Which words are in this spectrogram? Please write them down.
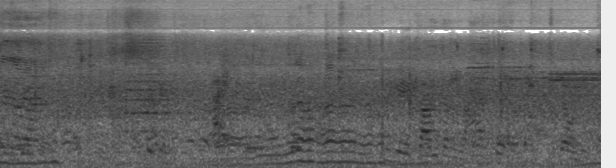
tam chân कर रहा है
